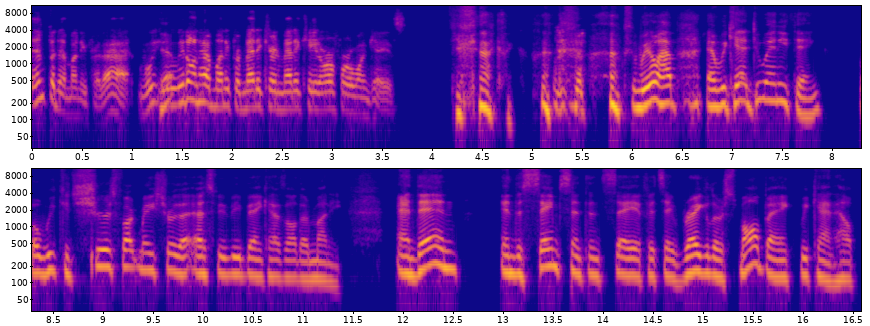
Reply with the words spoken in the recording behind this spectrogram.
infinite money for that. We Yep. we don't have money for Medicare and Medicaid or 401ks. Exactly. so we don't have, and we can't do anything, but we could sure as fuck make sure that SVB Bank has all their money. And then in the same sentence, say if it's a regular small bank, we can't help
